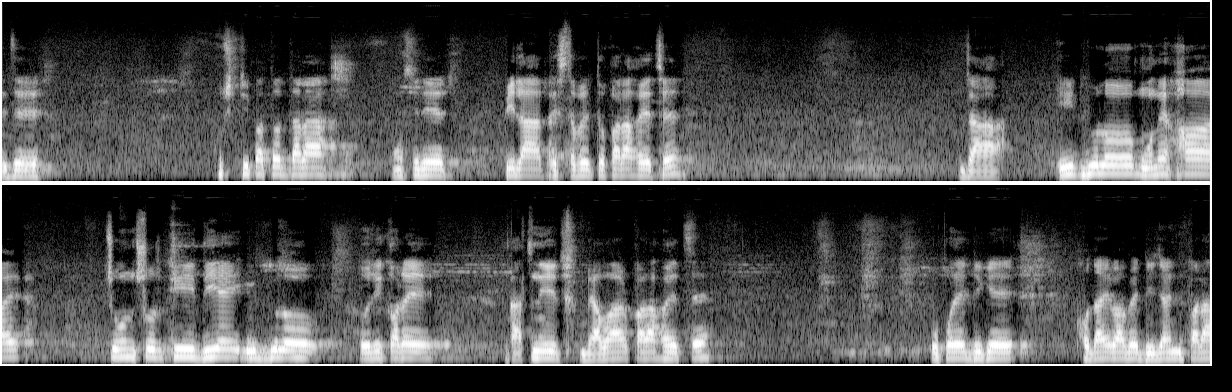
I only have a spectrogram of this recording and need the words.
এই যে কুষ্টি পাথর দ্বারা মসজিদের পিলার স্থাপিত করা হয়েছে, যা ইটগুলো মনে হয় চুন সুরকি দিয়ে ইটগুলো তৈরি করে গাঁথনির ব্যবহার করা হয়েছে। উপরের দিকে খোদাইভাবে ডিজাইন করা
